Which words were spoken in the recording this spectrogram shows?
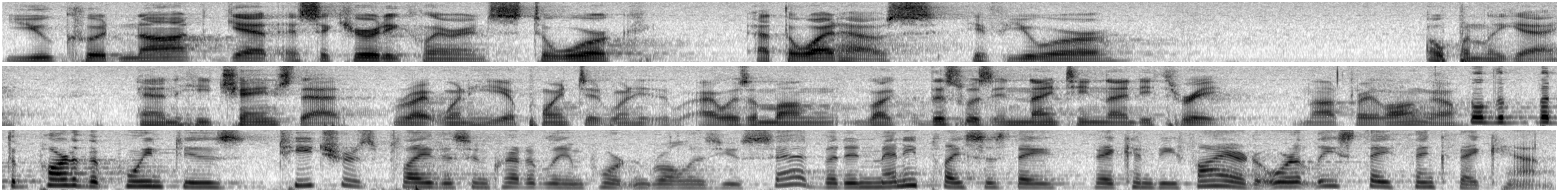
you could not get a security clearance to work at the White House if you were openly gay. And he changed that right when he appointed, when he, I was among, like, this was in 1993, not very long ago. Well, the, but the part of the point is teachers play this incredibly important role, as you said, but in many places they, they can be fired, or at least they think they can.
